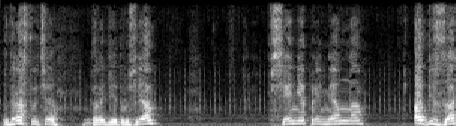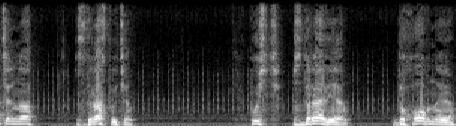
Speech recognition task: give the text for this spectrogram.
Здравствуйте, дорогие друзья! Все непременно, обязательно здравствуйте! Пусть здравие духовное,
